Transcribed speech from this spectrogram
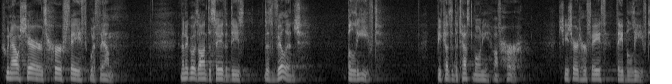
who now shares her faith with them. And then it goes on to say that these, this village believed because of the testimony of her. She shared her faith, they believed.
